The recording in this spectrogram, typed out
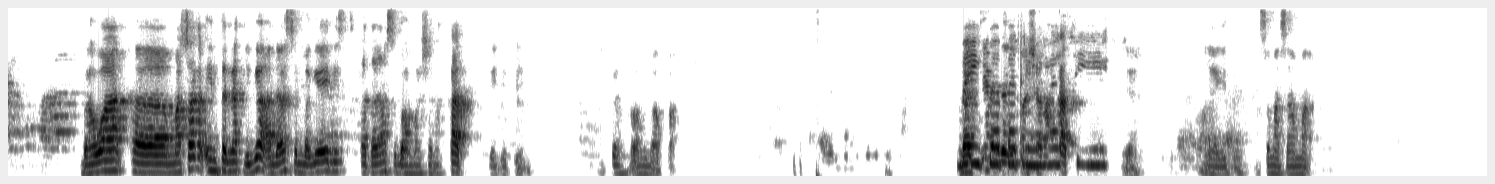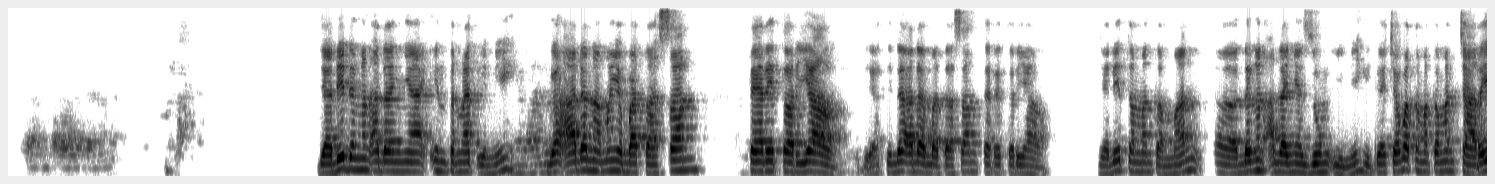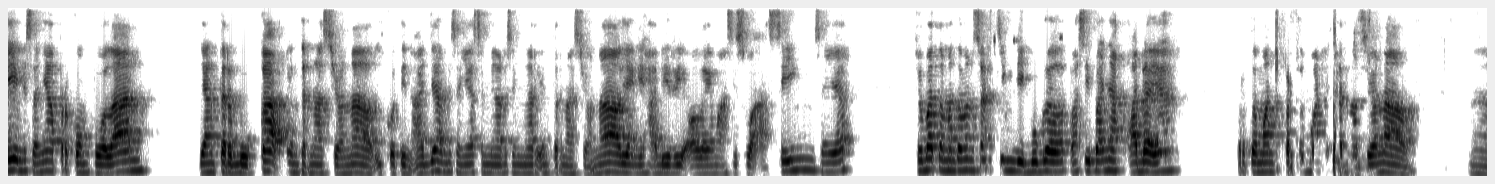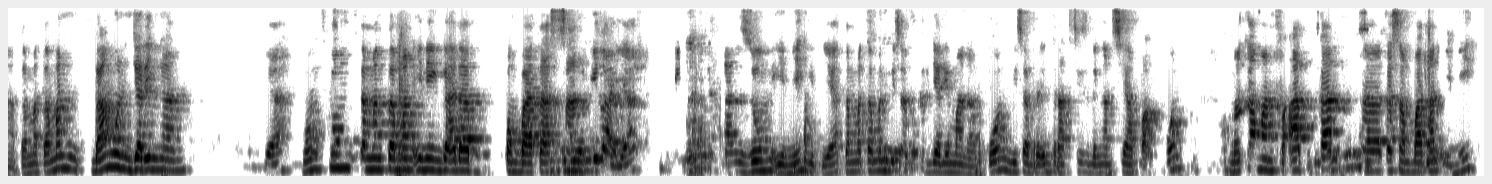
bahwa eh, masyarakat internet juga adalah sebagai katakan sebuah masyarakat gitu ya. itu yang bapak. Baik, Bapak, terima kasih. ya gitu sama-sama. Jadi dengan adanya internet ini nggak ada namanya batasan teritorial ya. Tidak ada batasan teritorial. Jadi teman-teman eh, dengan adanya zoom ini gitu ya coba teman-teman cari misalnya perkumpulan yang terbuka internasional. Ikutin aja misalnya seminar-seminar internasional yang dihadiri oleh mahasiswa asing misalnya coba teman-teman searching di Google pasti banyak ada ya pertemuan-pertemuan internasional. Nah, teman-teman bangun jaringan ya. Mumpung teman-teman ini enggak ada pembatasan wilayah dengan Zoom ini gitu ya. Teman-teman bisa bekerja di mana pun, bisa berinteraksi dengan siapa pun, maka manfaatkan uh, kesempatan ini.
